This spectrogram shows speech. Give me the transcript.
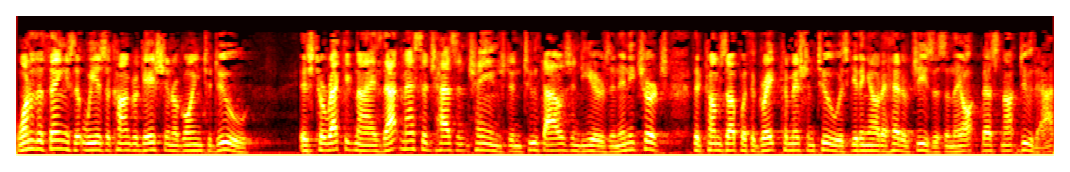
One of the things that we as a congregation are going to do is to recognize that message hasn't changed in 2,000 years. in any church that comes up with the Great Commission too is getting out ahead of Jesus, and they ought best not do that.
